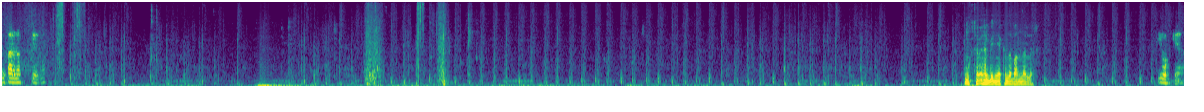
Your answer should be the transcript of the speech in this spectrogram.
Yukarıdan. Muhtemelen beni yakında banlarlar. Yok ya.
